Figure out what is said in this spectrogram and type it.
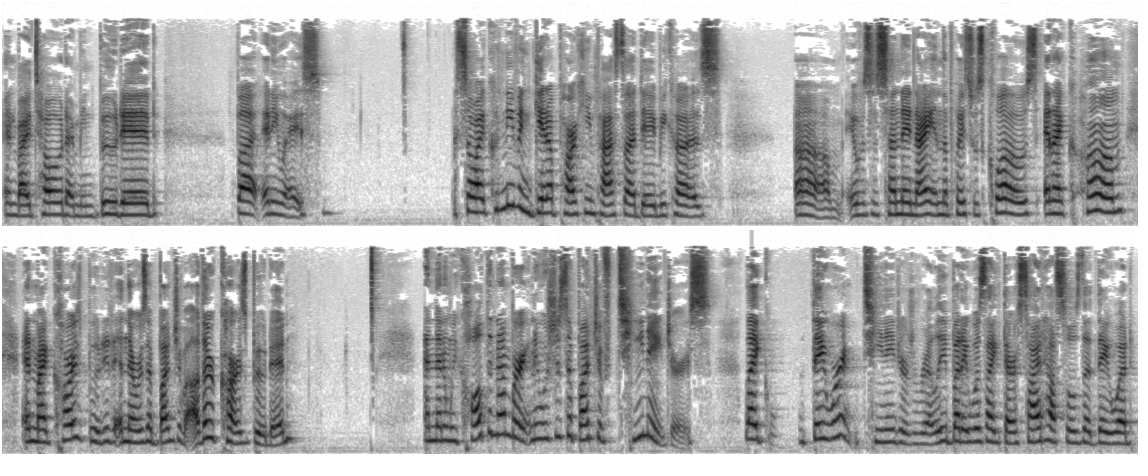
and by towed I mean booted. But anyways, so I couldn't even get a parking pass that day because um, it was a Sunday night and the place was closed. And I come and my car's booted, and there was a bunch of other cars booted. And then we called the number, and it was just a bunch of teenagers. Like, they weren't teenagers really, but it was like their side hustles that they would,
